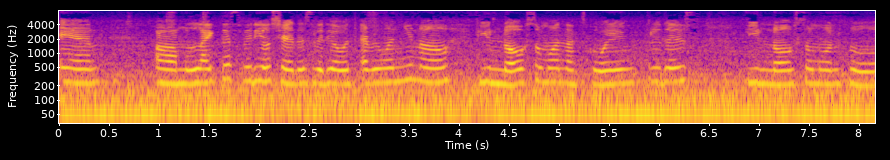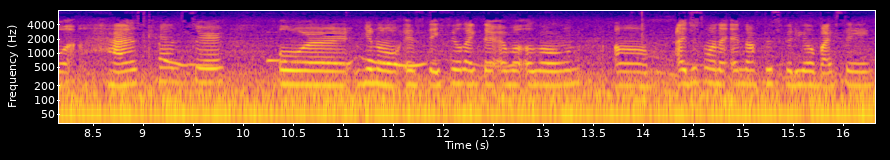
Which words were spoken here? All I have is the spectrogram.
And um, like this video, share this video with everyone you know. If you know someone that's going through this, you know someone who has cancer, or you know, if they feel like they're ever alone, um, I just want to end off this video by saying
